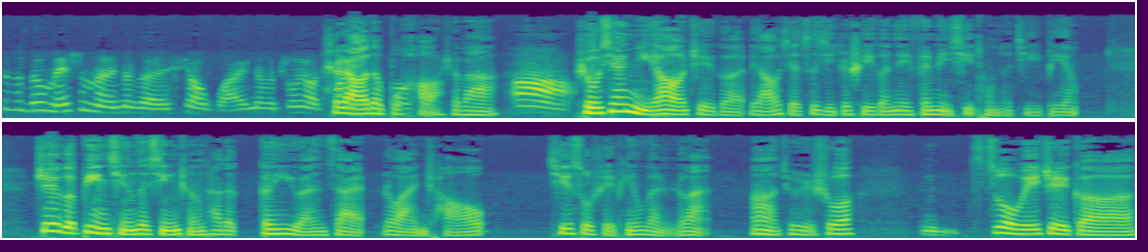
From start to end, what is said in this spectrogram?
这不都没什么那个效果，那个中药治疗的不好是吧？啊，首先你要这个了解自己这是一个内分泌系统的疾病，这个病情的形成它的根源在卵巢激素水平紊乱啊，就是说，嗯，作为这个。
